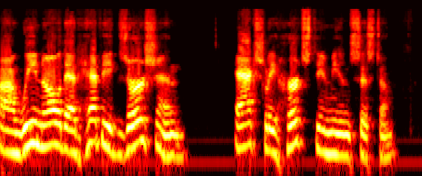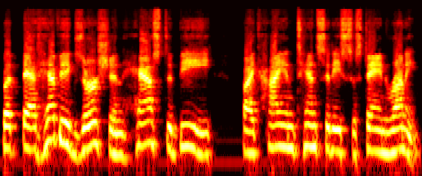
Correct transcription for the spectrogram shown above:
uh, we know that heavy exertion actually hurts the immune system, but that heavy exertion has to be like high intensity sustained running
